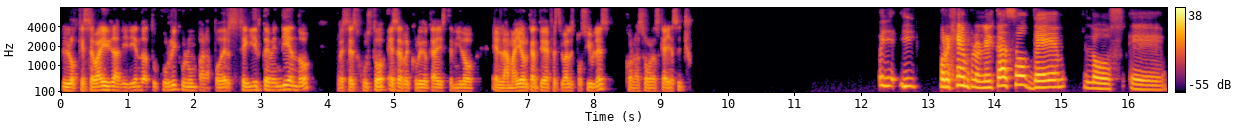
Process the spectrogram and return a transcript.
lo que se va a ir adhiriendo a tu currículum para poder seguirte vendiendo, pues es justo ese recorrido que hayas tenido en la mayor cantidad de festivales posibles con las obras que hayas hecho. Oye, y por ejemplo, en el caso de los, eh,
